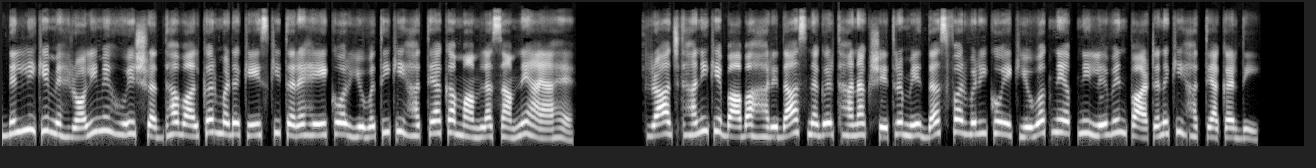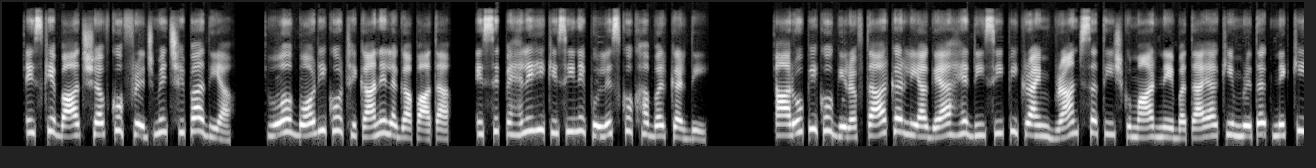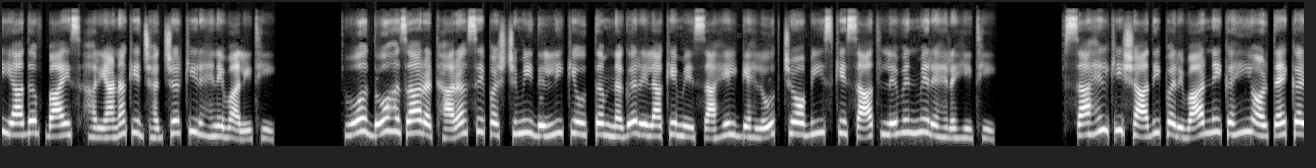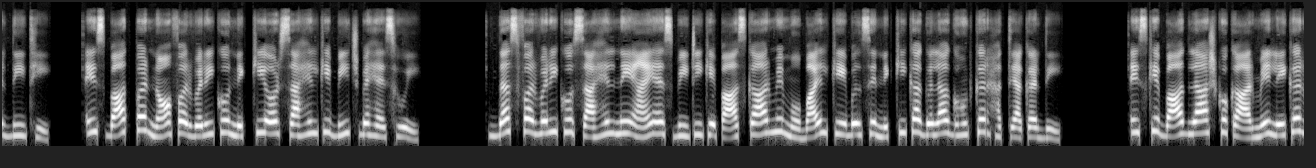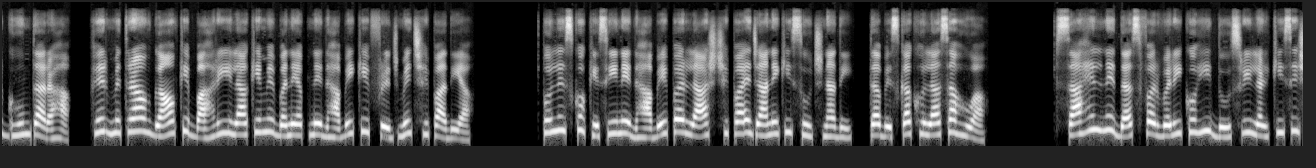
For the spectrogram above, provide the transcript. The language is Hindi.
दिल्ली के मेहरौली में हुए श्रद्धा वालकर मर्डर केस की तरह एक और युवती की हत्या का मामला सामने आया है। राजधानी के बाबा हरिदास नगर थाना क्षेत्र में 10 फरवरी को एक युवक ने अपनी लिव इन पार्टनर की हत्या कर दी। इसके बाद शव को फ्रिज में छिपा दिया। वह बॉडी को ठिकाने लगा पाता। इससे पहले ही किसी ने पुलिस को खबर कर दी। आरोपी को गिरफ़्तार कर लिया गया है DCP crime branch Satish Kumar ने बताया कि मृतक निक्की यादव 22 हरियाणा के झज्जर की रहने वाली थी। वह 2018 से पश्चिमी दिल्ली के उत्तम नगर इलाके में साहिल गहलोत 24 के साथ लिव इन में रह रही थी। साहिल की शादी परिवार ने कहीं और तय कर दी थी। इस बात पर 9 फरवरी को निक्की और साहिल के बीच बहस हुई। 10 फरवरी को साहिल ने आईएसबीटी के पास कार में मोबाइल केबल से निक्की का गला घोंटकर हत्या कर दी। इसके बाद लाश को कार में लेकर घूमता रहा, फिर मित्राव गाँव के बाहरी इलाके में बने अपने ढाबे के फ्रिज में छिपा दिया। पुलिस को किसी ने ढाबे पर लाश छिपाए जाने की सूचना दी, तब इसका खुलासा हुआ। साहिल ने 10 फरवरी को ही दूसरी लड़की से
